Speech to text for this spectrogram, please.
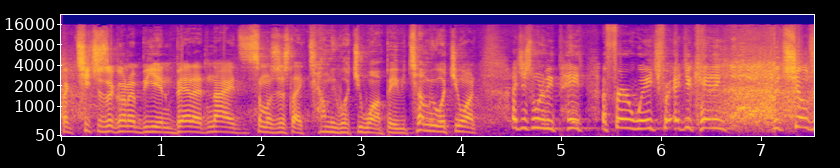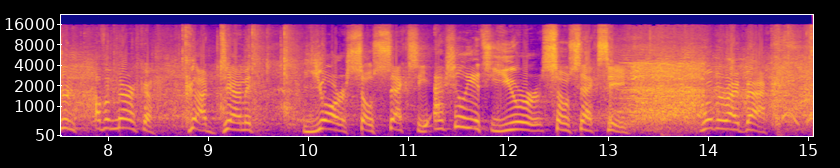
like teachers are gonna be in bed at night. Someone's just like, tell me what you want, baby. Tell me what you want. I just wanna be paid a fair wage for educating the children of America. God damn it. You're so sexy. Actually, it's you're so sexy. We'll be right back.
